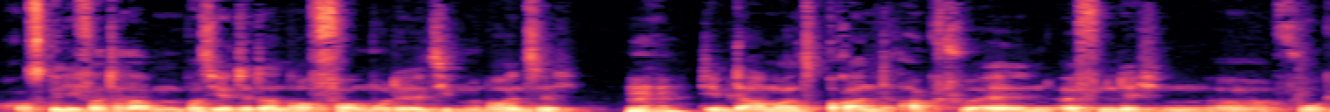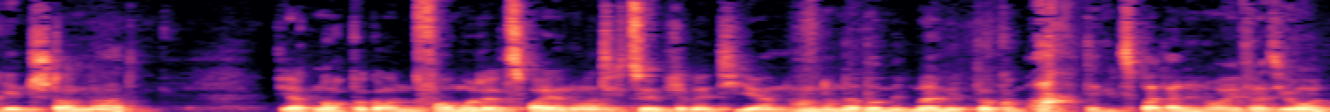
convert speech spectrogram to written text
ausgeliefert haben, basierte dann auf V-Modell 97, dem damals brandaktuellen öffentlichen äh, Vorgehensstandard. Wir hatten noch begonnen, V-Modell 92 zu implementieren, haben dann aber mit mal mitbekommen, ach, da gibt's bald eine neue Version.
